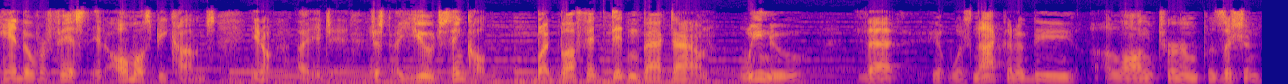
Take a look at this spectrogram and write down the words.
hand over fist. It almost becomes, you know, uh, it, just a huge sinkhole. But Buffett didn't back down. We knew that it was not going to be a long-term position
